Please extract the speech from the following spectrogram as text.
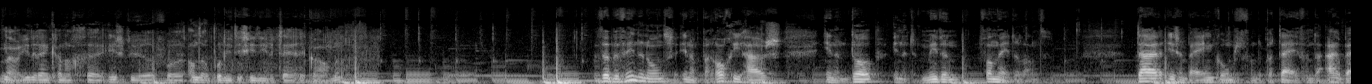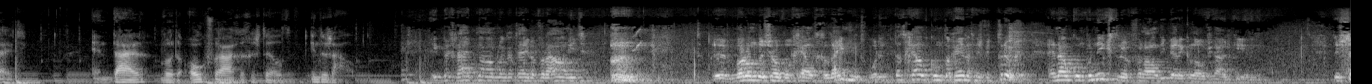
Nou, iedereen kan nog uh, insturen voor andere politici die we tegenkomen. We bevinden ons in een parochiehuis in een dorp in het midden van Nederland. Daar is een bijeenkomst van de Partij van de Arbeid. En daar worden ook vragen gesteld in de zaal. Ik begrijp namelijk dat hele verhaal niet. Uh, waarom er zoveel geld geleend moet worden. Dat geld komt toch ergens weer terug. En nou komt er niks terug van al die werkloze uitkeringen. Dus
